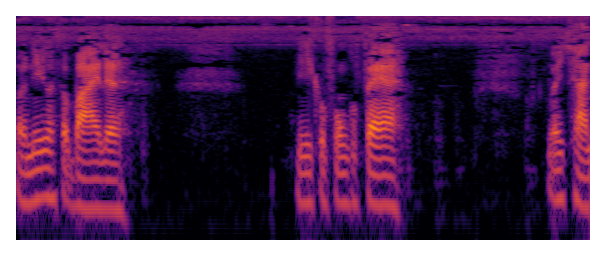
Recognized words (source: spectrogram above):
ตอนนี้ก็สบายเลย มีกาแฟกาแฟไว้ฉัน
